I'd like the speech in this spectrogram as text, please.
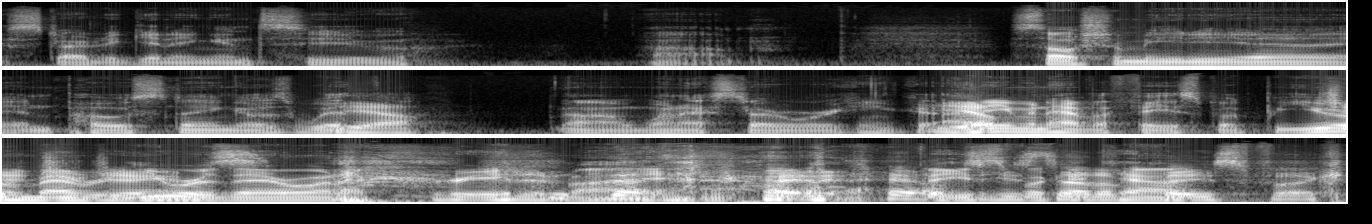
started getting into um, social media and posting. I was with yeah. Uh, when I started working. I Yep. didn't even have a Facebook, but you Ginger remember you were there when I created my That's right. I you Facebook account. Facebook.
